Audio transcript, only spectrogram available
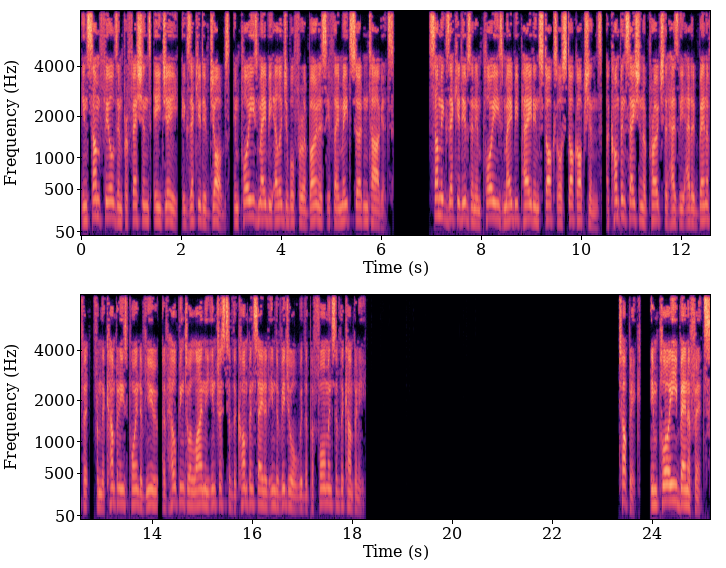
In some fields and professions e.g., executive jobs, employees may be eligible for a bonus if they meet certain targets. Some executives and employees may be paid in stocks or stock options, a compensation approach that has the added benefit, from the company's point of view, of helping to align the interests of the compensated individual with the performance of the company. Employee benefits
